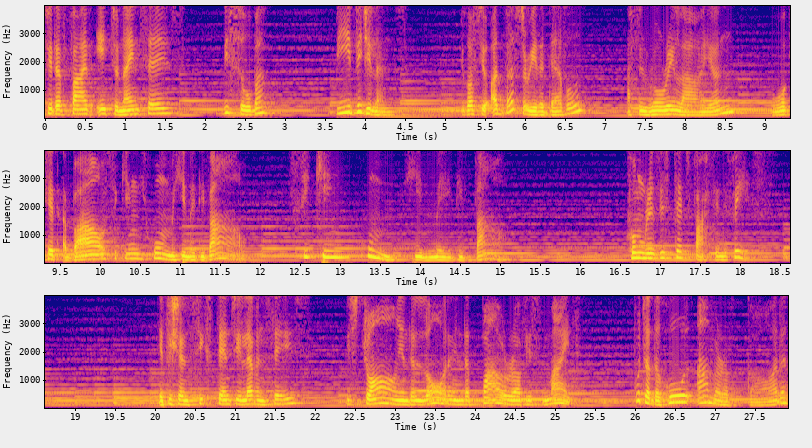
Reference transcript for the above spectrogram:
Peter 5 8 to 9 says, Be sober, be vigilant, because your adversary, the devil, as a roaring lion, walketh about seeking whom he may devour, seeking whom he may devour. Whom resisted fast in the faith. Ephesians 6 10 to 11 says, Be strong in the Lord and in the power of his might. Put on the whole armor of God,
